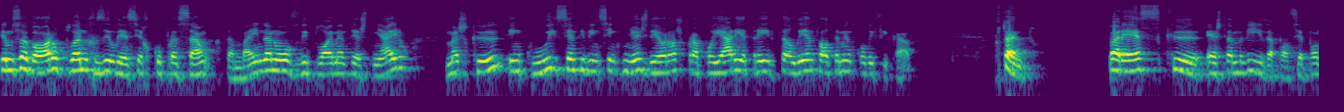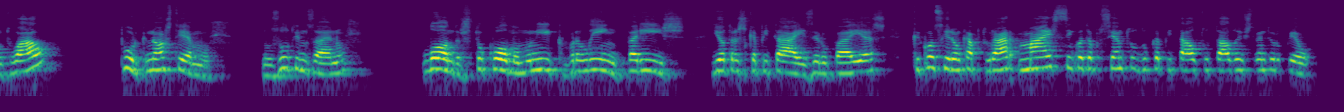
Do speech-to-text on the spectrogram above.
temos agora o Plano de Resiliência e Recuperação, que também ainda não houve deployment deste dinheiro, mas que inclui 125 milhões de euros para apoiar e atrair talento altamente qualificado. Portanto, Parece que esta medida pode ser pontual, porque nós temos, nos últimos anos, Londres, Estocolmo, Munique, Berlim, Paris e outras capitais europeias que conseguiram capturar mais de 50% do capital total do investimento europeu.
